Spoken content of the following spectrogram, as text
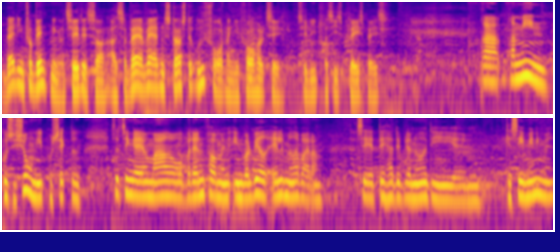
Hvad er dine forventninger til det så? Altså, hvad, hvad er den største udfordring i forhold til, til lige præcis Playspace? Fra, fra min position i projektet, så tænker jeg jo meget over, hvordan får man involveret alle medarbejdere til, at det her det bliver noget, de øh, kan se mening med,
